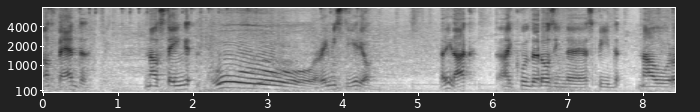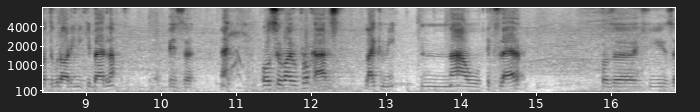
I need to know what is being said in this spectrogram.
not bad. Now Sting. Ooh, Rey Mysterio. Very luck. I could lose in the speed. Now Road Glory Nikki Bella is uh, eh, all Survivor Pro cards, like me. Now Ric Flair, because uh, he's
